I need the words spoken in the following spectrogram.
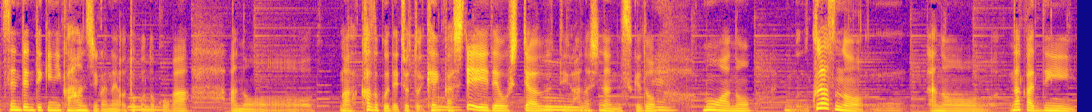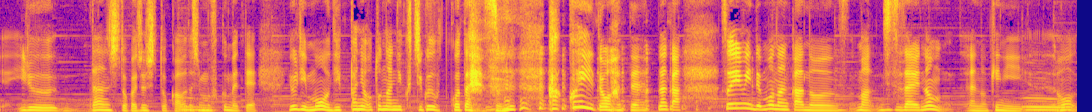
先天的に下半身がない男の子が、あのまあ、家族でちょっと喧嘩して家出をしちゃうっていう話なんですけど、えもうあのクラスのあの中にいる男子とか女子とかうん。私も含めてよりも立派に大人に口答えですよね かっこいいと思ってなんかそういう意味でもなんかあの、まあ、実在のあのケニーを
